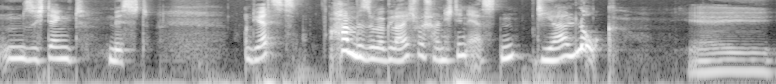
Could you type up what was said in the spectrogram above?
mm, sich denkt, Mist. Und jetzt haben wir sogar gleich wahrscheinlich den ersten Dialog. Yay.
